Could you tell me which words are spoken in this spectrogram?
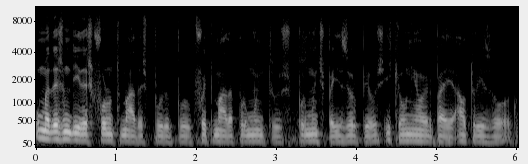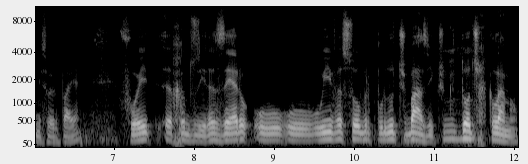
uma das medidas que foram tomadas por, por, que foi tomada por muitos, por muitos países europeus e que a União Europeia autorizou, a Comissão Europeia, foi eh, reduzir a zero o, o, o IVA sobre produtos básicos, que uhum. todos reclamam.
